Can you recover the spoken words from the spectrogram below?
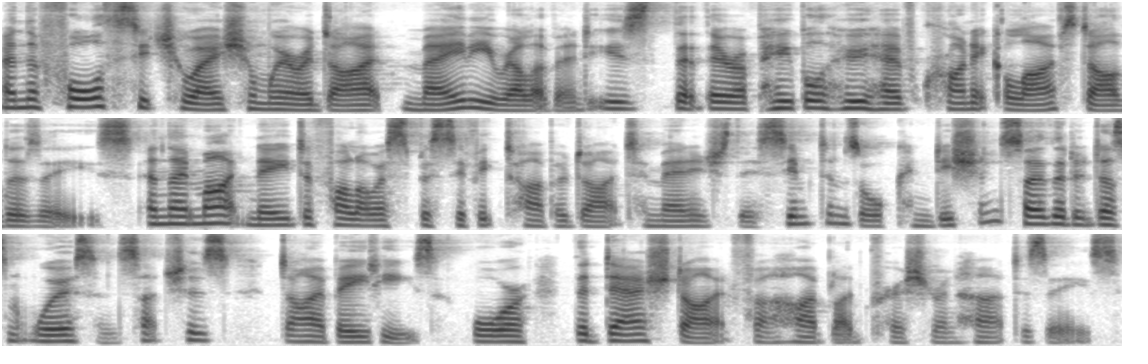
And the fourth situation where a diet may be relevant is that there are people who have chronic lifestyle disease and they might need to follow a specific type of diet to manage their symptoms or condition so that it doesn't worsen, such as diabetes or the DASH diet for high blood pressure and heart disease.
